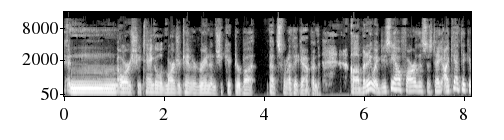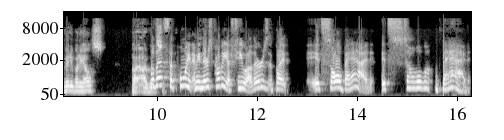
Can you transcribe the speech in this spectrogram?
and, or she tangled with Marjorie Taylor Greene and she kicked her butt. That's what I think happened. Uh, but anyway, do you see how far this is taking? I can't think of anybody else. I, I well, that's say. the point. I mean, there's probably a few others, but it's so bad. It's so bad.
